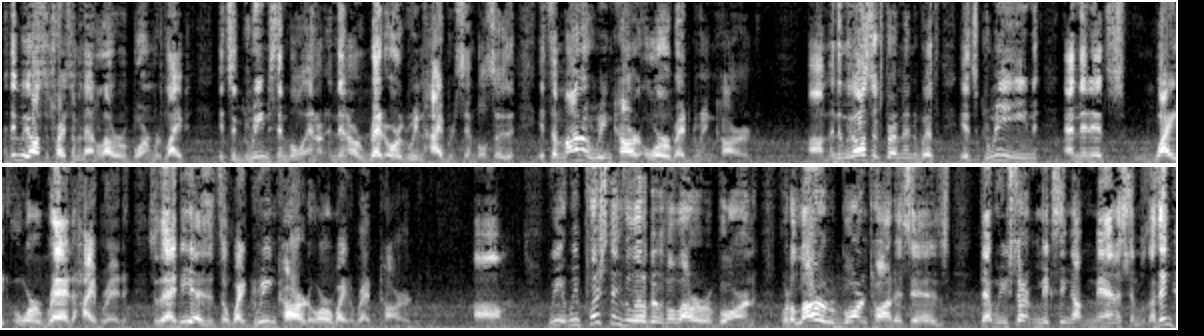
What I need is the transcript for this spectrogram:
I think we also tried some of that in Alara Reborn, where like it's a green symbol and, and, then a red or a green hybrid symbol. So it's a mono green card or a red green card. Um, and then we also experimented with it's green and then it's white or red hybrid. So the idea is it's a white green card or a white red card. Um, we, we pushed things a little bit with Alara Reborn. What Alara Reborn taught us is that when you start mixing up mana symbols, I think,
